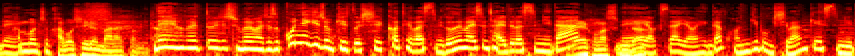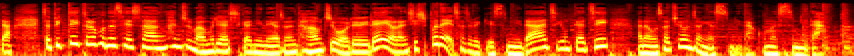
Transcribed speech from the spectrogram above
네. 한 번쯤 가보시길 만할 겁니다. 네 오늘 또 이제 주말 맞아서 꽃 얘기 좀 계속 실컷 해봤습니다. 오늘 말씀 잘 들었습니다. 네 고맙습니다. 네 역사 여행가 권기봉 씨와 함께했습니다. 자 빅데이터로 보는 세상 한 주 마무리할 시간이네요. 저는 다음 주 월요일에 11시 10분에 찾아뵙겠습니다. 지금까지 아나운서 최원정이었습니다. 고맙습니다.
